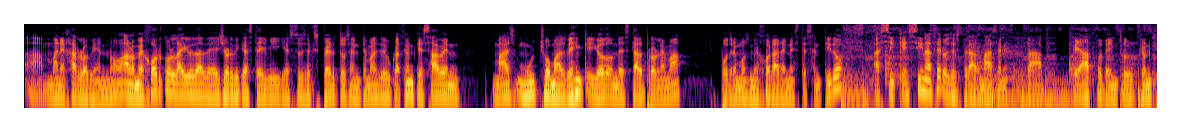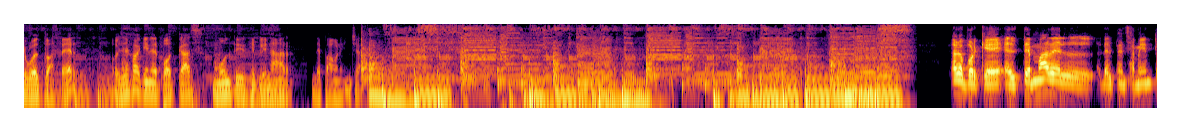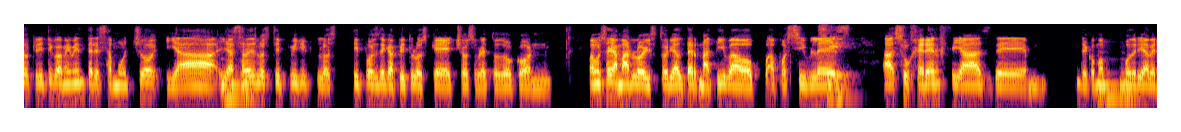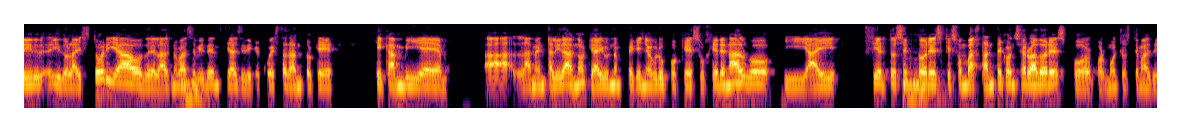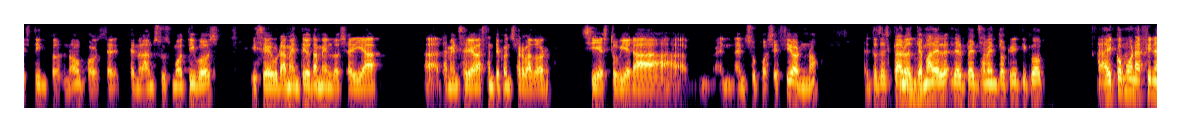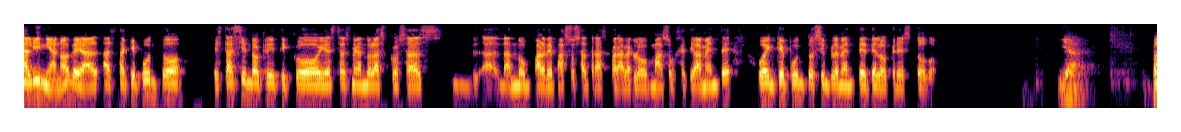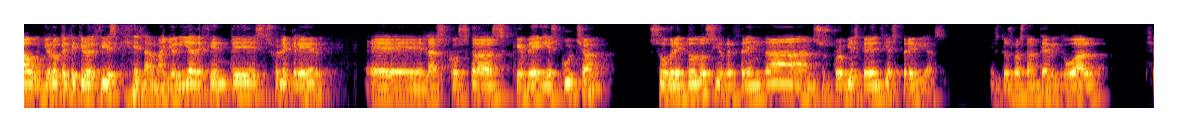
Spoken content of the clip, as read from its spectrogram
ah, manejarlo bien, ¿no? A lo mejor con la ayuda de Jordi Castellví y estos expertos en temas de educación que saben más, mucho más bien que yo dónde está el problema, podremos mejorar en este sentido. Así que sin haceros esperar más en esta pedazo de introducción que he vuelto a hacer, os dejo aquí en el podcast multidisciplinar de Pau Ninja. Claro, porque el tema del, pensamiento crítico a mí me interesa mucho. Ya, ya sabes los, los tipos de capítulos que he hecho, sobre todo con vamos a llamarlo historia alternativa o a posibles sugerencias de, cómo podría haber ido la historia o de las nuevas evidencias y de que cuesta tanto que, cambie la mentalidad, ¿no? Que hay un pequeño grupo que sugieren algo y hay ciertos sectores que son bastante conservadores por, muchos temas distintos, ¿no? Pues tendrán sus motivos y seguramente yo también lo sería, ah, también sería bastante conservador si estuviera en, su posición, ¿no? Entonces, claro, el tema del, pensamiento crítico, hay como una fina línea, ¿no? De hasta qué punto estás siendo crítico y estás mirando las cosas dando un par de pasos atrás para verlo más objetivamente, o en qué punto simplemente te lo crees todo. Ya. Pau, yo lo que te quiero decir es que la mayoría de gente se suele creer eh, las cosas que ve y escucha sobre todo si refrendan sus propias creencias previas. Esto es bastante habitual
